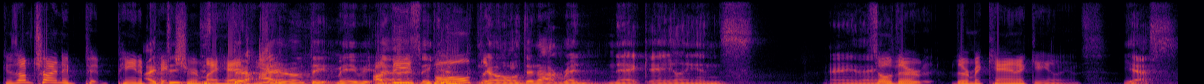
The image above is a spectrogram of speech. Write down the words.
Because I'm trying to p- paint a I picture did- in my head they're- I don't think maybe Are uh, these they could- bald? no, they're not redneck aliens or anything. So they're they're mechanic aliens. yes,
